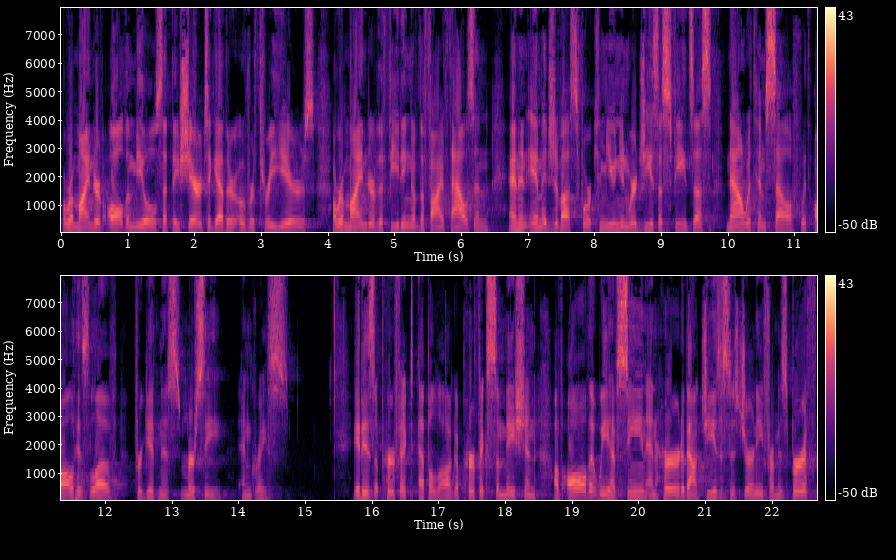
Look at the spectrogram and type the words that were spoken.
a reminder of all the meals that they shared together over three years, a reminder of the feeding of the 5,000, and an image of us for communion where Jesus feeds us now with himself, with all his love, forgiveness, mercy, and grace. It is a perfect epilogue, a perfect summation of all that we have seen and heard about Jesus' journey from his birth,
